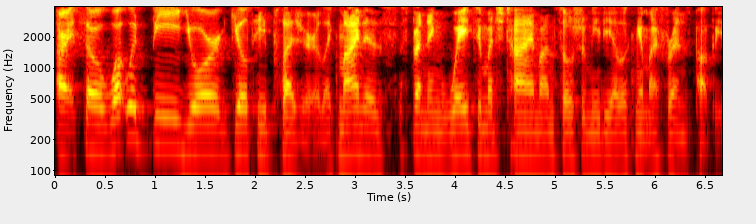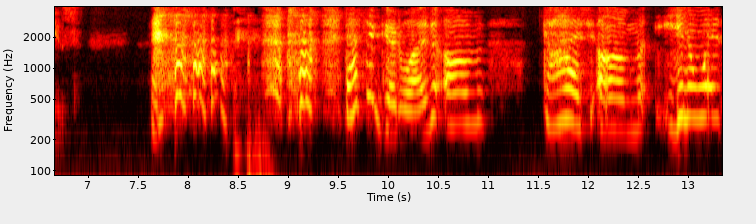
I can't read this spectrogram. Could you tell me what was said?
All right, so what would be your guilty pleasure? Like mine is spending way too much time on social media looking at my friends' puppies. that's a good one. Um, gosh, um, you know what?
